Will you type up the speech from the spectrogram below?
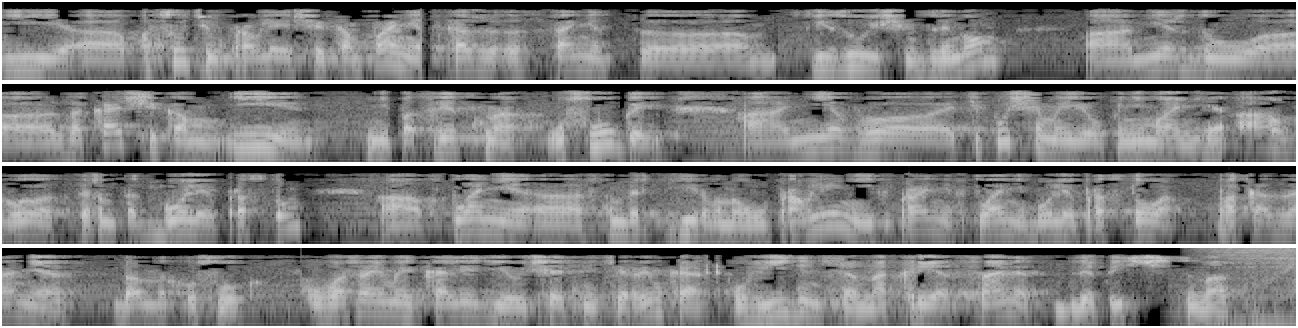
И, э, по сути, управляющая компания станет э, связующим звеном а, между э, заказчиком и непосредственно услугой, а не в текущем ее понимании, а в, скажем так, более простом, а, в плане стандартизированного управления и в плане, в плане более простого оказания данных услуг. Уважаемые коллеги и участники рынка, увидимся на Креа Саммит 2017.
